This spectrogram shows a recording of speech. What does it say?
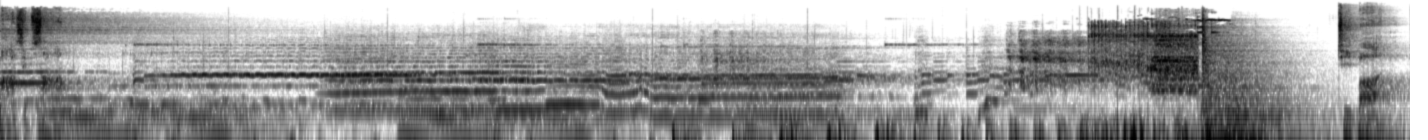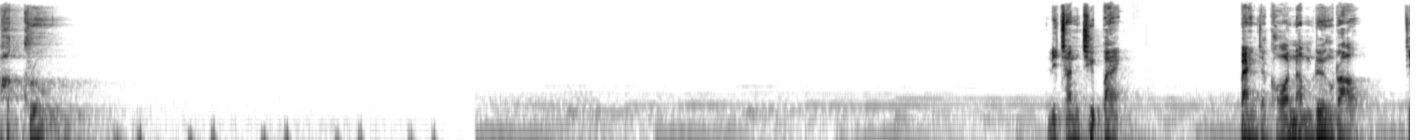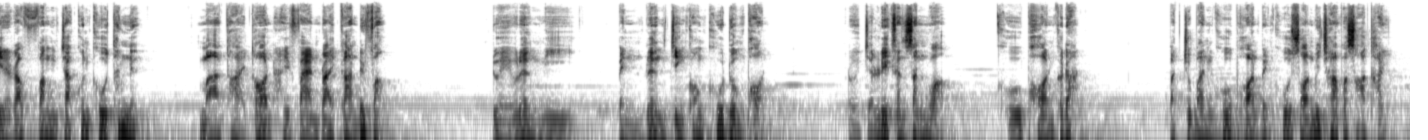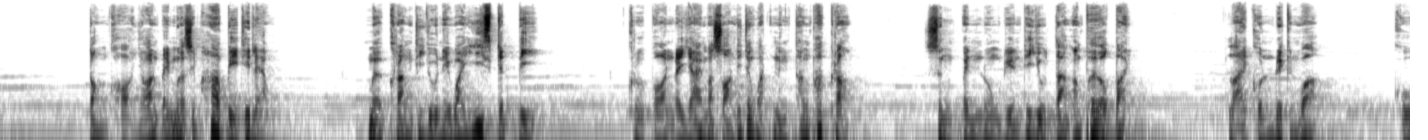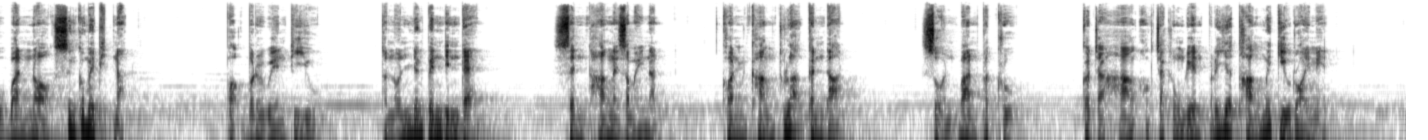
ลาสิบสาม ฉันชื่อแป้ง แป้งจะขอนำเรื่องราวที่ได้รับฟังจากคุณครูท่านหนึ่ง มาถ่ายทอดให้แฟนรายการได้ฟัง ด้วยเรื่องนี้เป็นเรื่องจริงของครูดวงพร หรือจะเรียกสั้นๆว่าครูพรก็ได้ ปัจจุบันครูพรเป็นครูสอนวิชาภาษาไทย ต้องขอย้อนไปเมื่อ 15 ปีที่แล้ว เมื่อครั้งที่อยู่ในวัย 27 ปี ครูพรได้ย้ายมาสอนที่จังหวัดหนึ่งทางภาคกลางซึ่งเป็นโรงเรียนที่อยู่ต่างอำเภอออกไป หลายคนเรียกกันว่าครูบ้านนอกซึ่งก็ไม่ผิดหนัก เพราะบริเวณที่อยู่ ถนนยังเป็นดินแดง เส้นทางในสมัยนั้น ค่อนข้างทุรกันดารส่วนบ้านพระครู ก็จะห่างออกจากโรงเรียนประยะทางไม่กี่ร้อยเมตร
